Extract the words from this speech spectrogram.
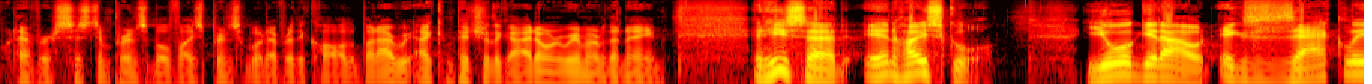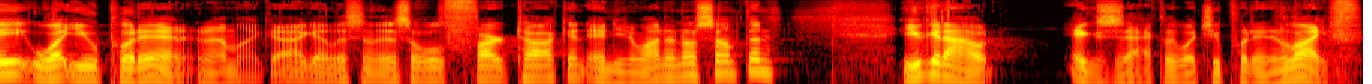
whatever assistant principal, vice principal, whatever they called it. But I, re- I can picture the guy. I don't remember the name. And he said, in high school, you will get out exactly what you put in. And I'm like, ah, I got to listen to this old fart talking. And you want to know something? You get out exactly what you put in in life.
